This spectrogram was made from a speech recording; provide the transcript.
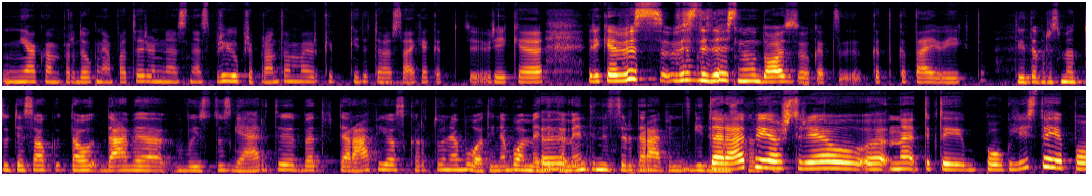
niekam per daug nepatariu, nes, nes prie jų priprantama ir kaip gydytojas sakė, kad reikia, reikia vis, vis didesnių dozių, kad, kad, kad tai veikti. Tai ta prasme, tu tiesiog tau davė vaistus gerti, bet terapijos kartu nebuvo. Tai nebuvo medikamentinis ir terapinis gydymas. Terapiją aš turėjau, e, na, tik tai paauglystėje, po,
